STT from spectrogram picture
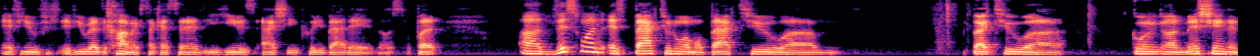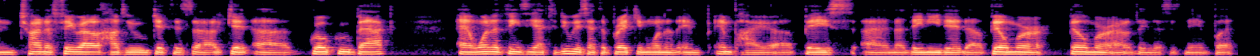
if you if you read the comics, like I said, he was actually pretty bad A in those. But uh, this one is back to normal, back to um, back to uh, going on mission and trying to figure out how to get this uh, get uh, Grogu back. And one of the things he had to do is had to break in one of the Empire uh, base, and they needed. Bill Burr, I don't think that's his name, but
